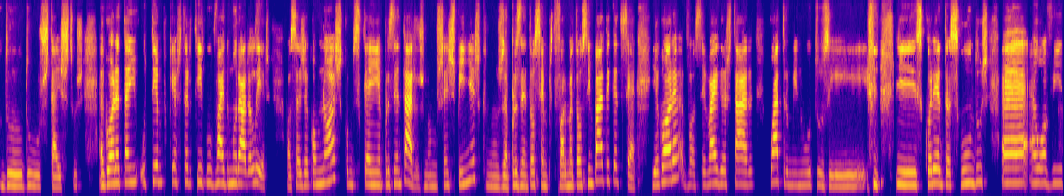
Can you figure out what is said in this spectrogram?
do, dos textos, agora tem o tempo que este artigo vai demorar a ler, ou seja, como nós, como se quem apresentar os números sem espinhas, que nos apresentam sempre de forma tão simpática, disser, e agora você vai gastar estar 4 minutos e, e 40 segundos a, a ouvir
